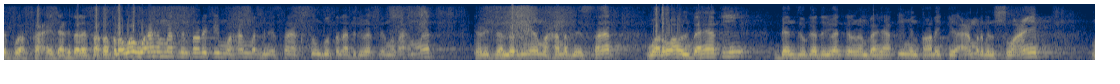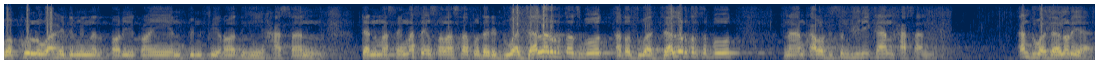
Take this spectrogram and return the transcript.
sebuah faedah kita lihat. Faqat rawahu Ahmad min tariqi Muhammad bin Ishaq. Sungguh telah diriwayatkan Imam Ahmad dari jalurnya Muhammad bin Ishaq wa rawahu al-Baihaqi dan juga diriwayatkan Imam Baihaqi min tariqi Amr bin Shu'aib wa kullu wahid min at-tariqain bin firadihi hasan. Dan masing-masing salah satu dari dua jalur tersebut atau dua jalur tersebut nah kalau disendirikan hasan. Kan dua jalur ya.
